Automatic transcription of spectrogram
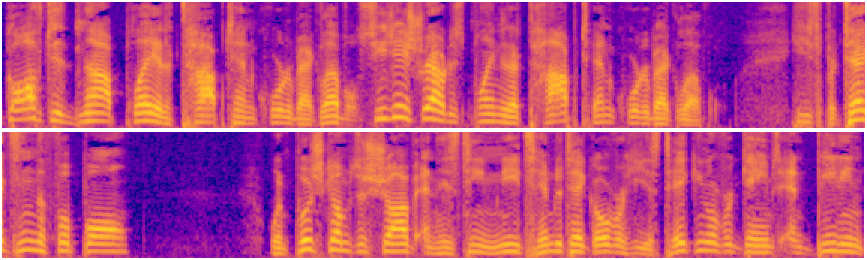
Goff did not play at a top 10 quarterback level. CJ Stroud is playing at a top 10 quarterback level. He's protecting the football. When push comes to shove and his team needs him to take over, he is taking over games and beating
